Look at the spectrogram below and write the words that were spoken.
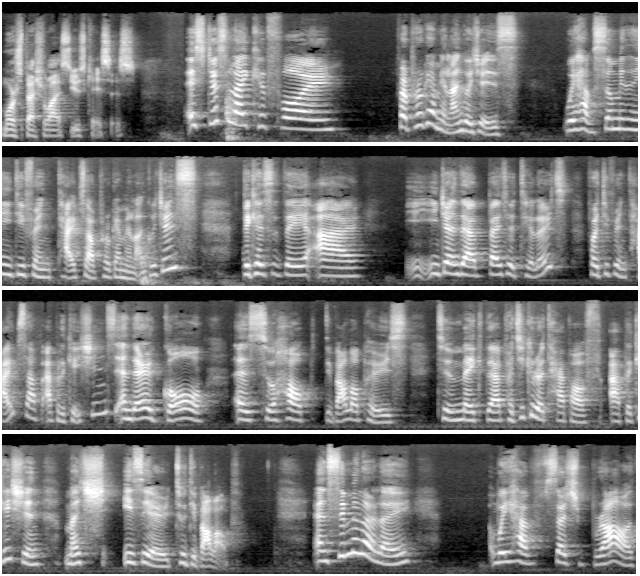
more specialized use cases it's just like for for programming languages we have so many different types of programming languages because they are in general better tailored for different types of applications and their goal is to help developers to make that particular type of application much easier to develop. And similarly we have such broad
